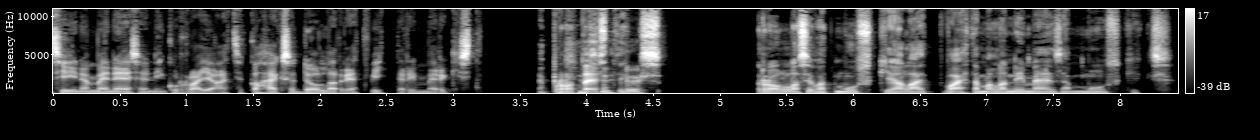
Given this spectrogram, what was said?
siinä menee se niin kuin raja, että se kahdeksan dollaria Twitterin merkistä. Ja protestiksi rollasivat muskia vaihtamalla nimensä muskiksi.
